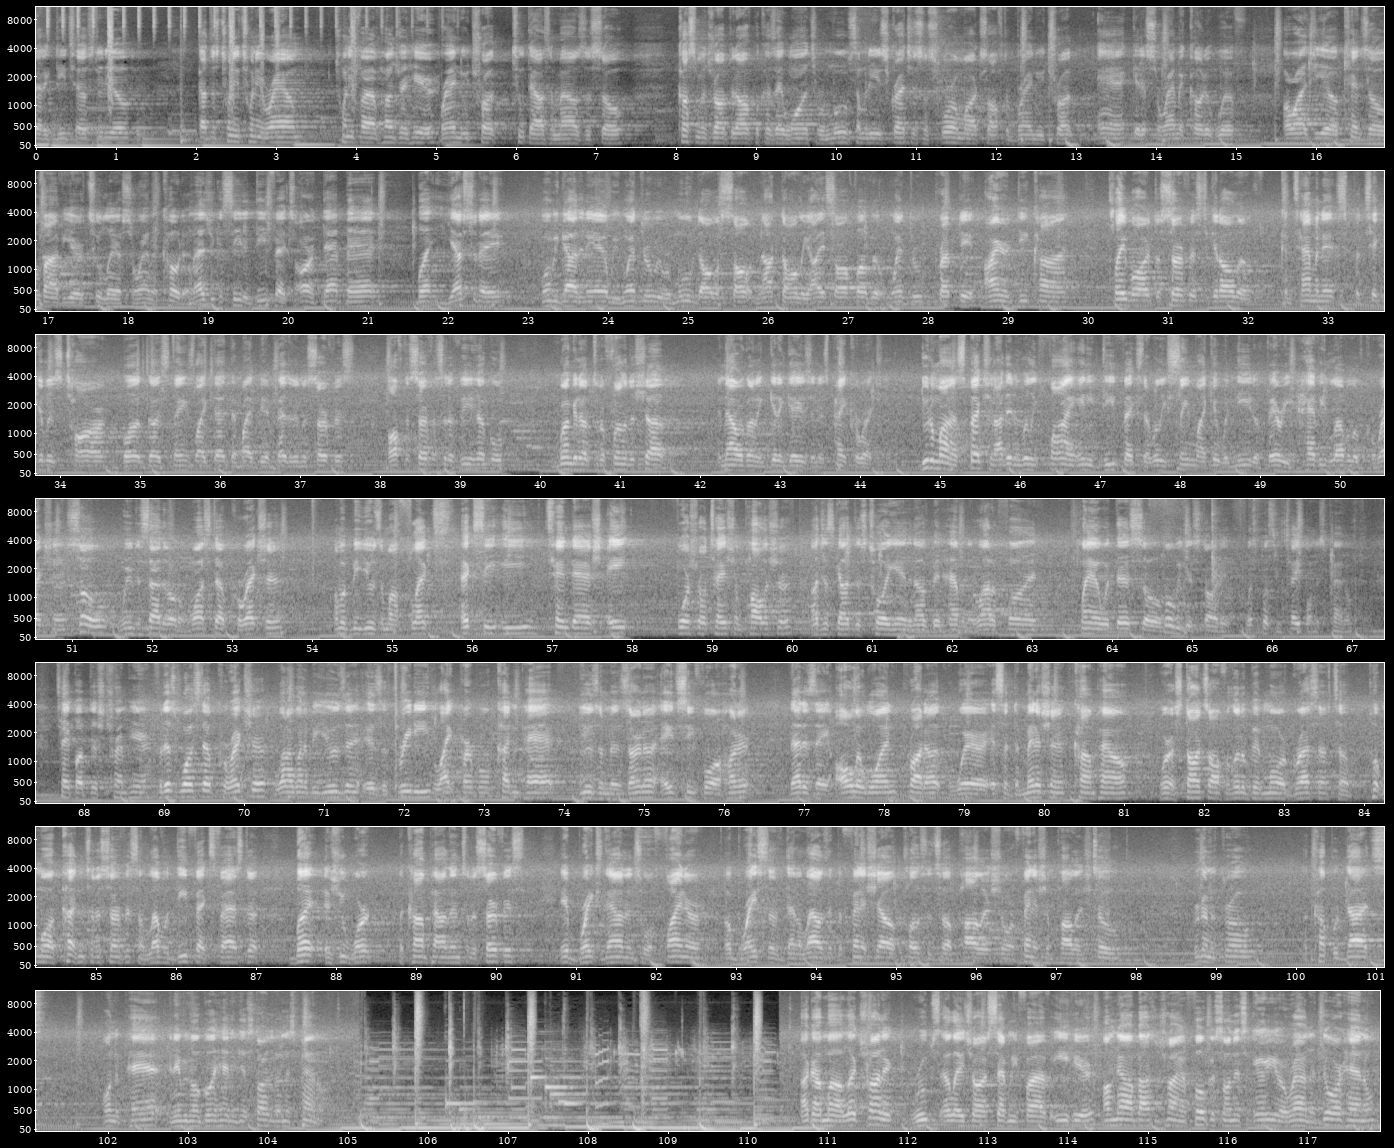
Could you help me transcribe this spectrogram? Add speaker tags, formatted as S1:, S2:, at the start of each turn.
S1: Aesthetic Detail Studio. Got this 2020 Ram 2500 here, brand new truck, 2,000 miles or so. Customer dropped it off because they wanted to remove some of these scratches and swirl marks off the brand new truck and get it ceramic coated with IGL Kenzo five-year, two-layer ceramic coating. As you can see, the defects aren't that bad, but yesterday when we got in, we went through, we removed all the salt, knocked all the ice off of it, went through, prepped it, iron decon, clay barred the surface to get all the contaminants, particulates, tar, bug guts, things like that that might be embedded in the surface, off the surface of the vehicle, bring it up to the front of the shop, and now we're gonna get engaged in this paint correction. Due to my inspection, I didn't really find any defects that really seemed like it would need a very heavy level of correction. So we decided on a one-step correction. I'm gonna be using my Flex XCE 10-8 force rotation polisher. I just got this toy in and I've been having a lot of fun playing with this. So before we get started, let's put some tape on this panel tape up this trim here. For this one-step correction, what I'm gonna be using is a 3D light purple cutting pad using Menzerna HC400. That is a all-in-one product where it's a diminishing compound where it starts off a little bit more aggressive to put more cut into the surface and level defects faster. But as you work the compound into the surface, it breaks down into a finer abrasive that allows it to finish out closer to a polish or finish a finishing polish. So we're gonna throw a couple dots on the pad and then we're gonna go ahead and get started on this panel. I got my electronic Rupes LHR 75E here. I'm now about to try and focus on this area around the door handle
